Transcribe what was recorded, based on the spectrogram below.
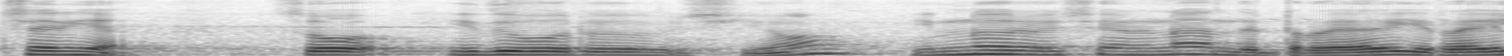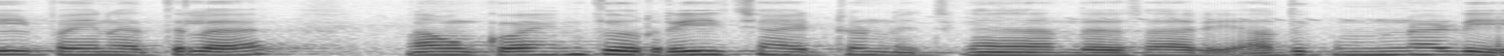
சரியா? ஸோ இது ஒரு விஷயம். இன்னொரு விஷயம் என்னென்னா அந்த ரயில் ரயில் பயணத்தில் நம்ம கோயம்புத்தூர் ரீச் ஆகிட்டோம்னு வச்சுக்கோங்க அந்த சாரி. அதுக்கு முன்னாடி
